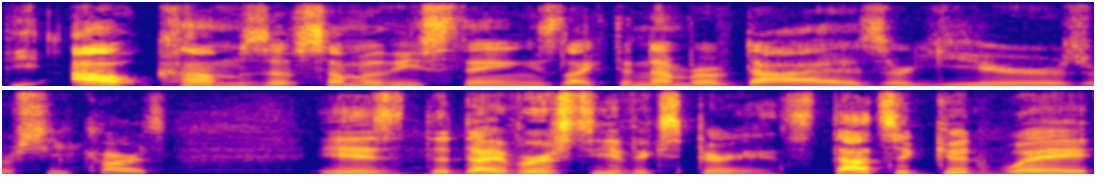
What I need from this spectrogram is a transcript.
the outcomes of some of these things like the number of dives or years or C cards is the diversity of experience. That's a good way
